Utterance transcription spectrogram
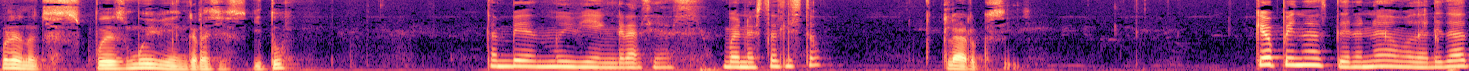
Buenas noches, pues muy bien, gracias. ¿Y tú? También muy bien, gracias. Bueno, ¿estás listo? Claro que sí. ¿Qué opinas de la nueva modalidad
